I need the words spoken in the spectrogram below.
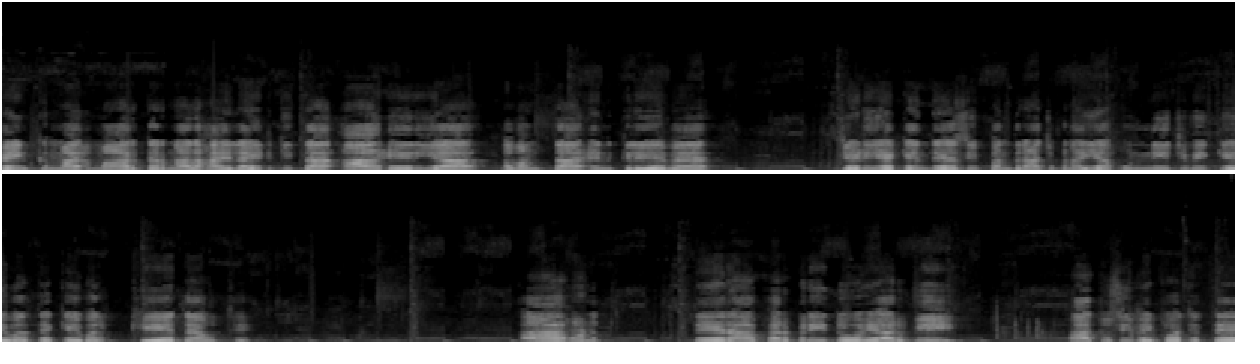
ਪਿੰਕ ਮਾਰਕਰ ਨਾਲ ਹਾਈਲਾਈਟ ਕੀਤਾ। ਆ ਏਰੀਆ ਅਵੰਤਾ ਐਨਕਲੇਵ ਹੈ, ਜਿਹੜੀ ਇਹ ਕਹਿੰਦੇ ਅਸੀਂ 15 ਚ ਬਣਾਈ ਆ 19 ਚ ਵੀ ਕੇਵਲ ਤੇ ਕੇਵਲ ਖੇਤ ਹੈ ਉੱਥੇ। ਆ ਹੁਣ 13 ਫਰਵਰੀ 2020 ਆ ਤੁਸੀਂ ਵੇਖੋ ਜਿੱਥੇ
